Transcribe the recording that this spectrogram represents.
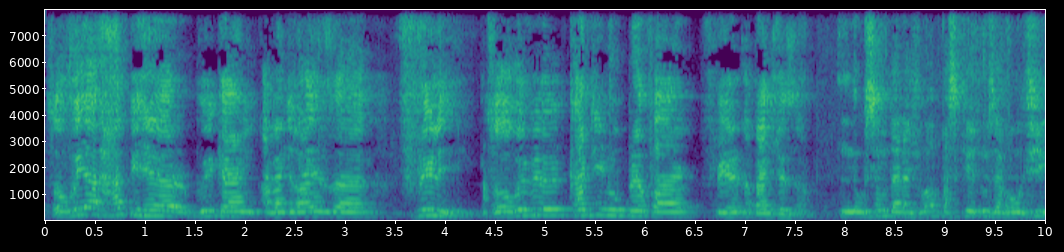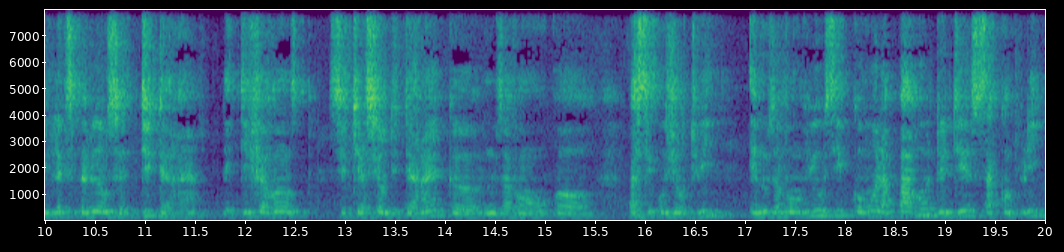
So we are happy here. We can evangelize uh, freely. So we will continue pray fear evangelism. Nous sommes dans la joie parce que nous avons vu l'expérience du terrain, les différentes situations du terrain que nous avons euh, passées aujourd'hui et nous avons vu aussi comment la parole de Dieu s'accomplit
